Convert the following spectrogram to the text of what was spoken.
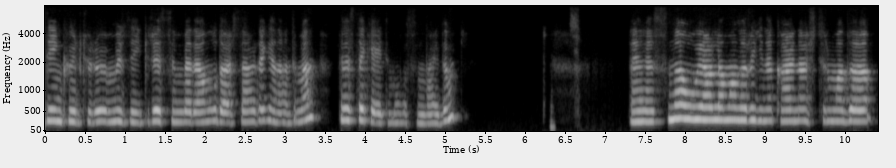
din kültürü, müzik, resim, beden bu derslerde genelde ben destek eğitim odasındaydım. Ee, sınav uyarlamaları yine kaynaştırmada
